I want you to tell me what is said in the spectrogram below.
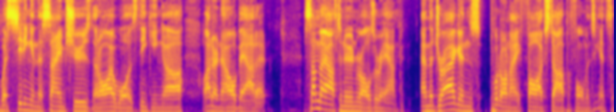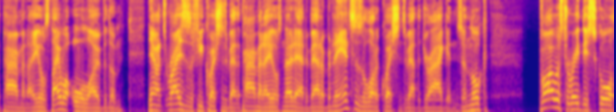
were sitting in the same shoes that I was, thinking, uh, I don't know about it. Sunday afternoon rolls around, and the Dragons put on a five star performance against the Parramatta Eels. They were all over them. Now, it raises a few questions about the Parramatta Eels, no doubt about it, but it answers a lot of questions about the Dragons. And look, if I was to read this score,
